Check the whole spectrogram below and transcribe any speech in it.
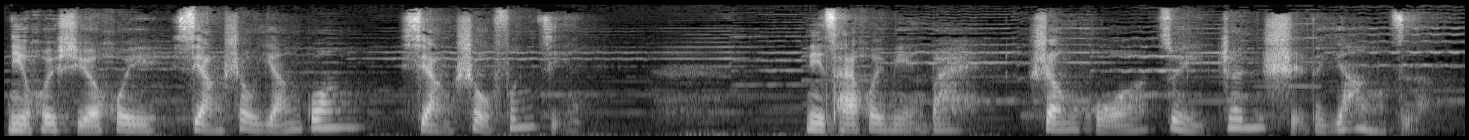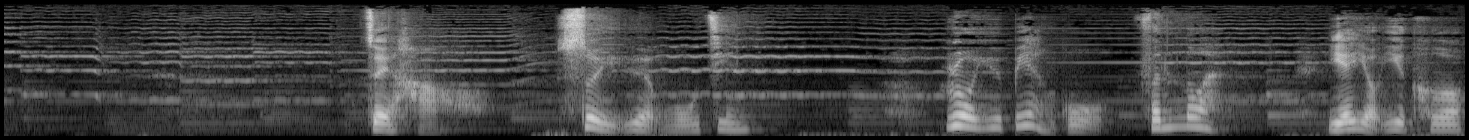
你会学会享受阳光，享受风景。你才会明白生活最真实的样子。最好岁月无惊，若遇变故纷乱，也有一颗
